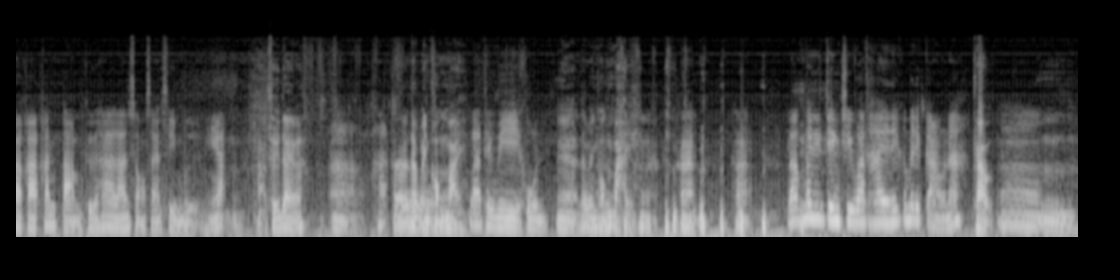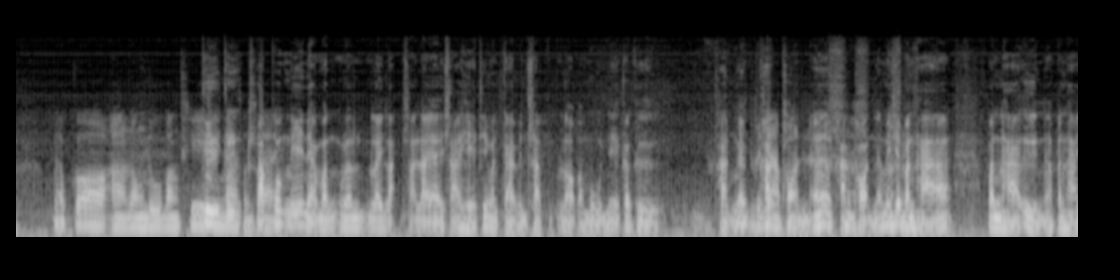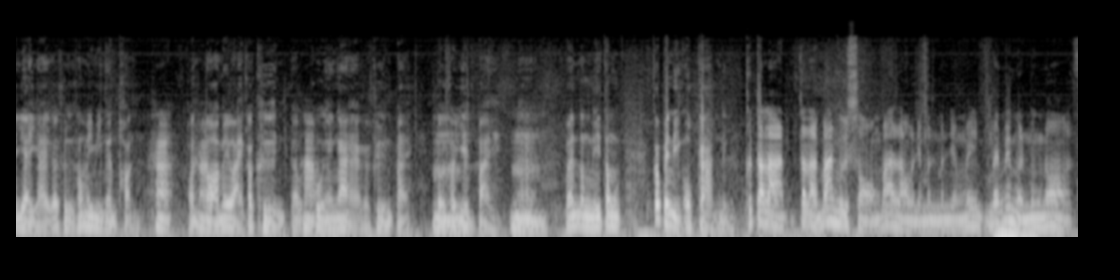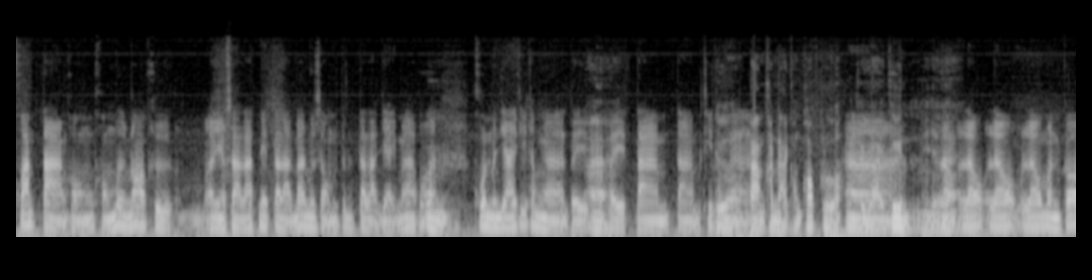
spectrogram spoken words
ราคาขั้นต่ำคือห้าล้านสองแสนสี่หมื่นอย่างเงี้ย หาซื้อได้ไหมอ่าฮะถ้าถ้าเป็นของใหม่ลาดทีวีคุณเนี่ยถ้าเป็นของใหม่ฮะฮะแล้วไม่จริงๆชีวาไทยนี่ก็ไม่ได้เก่านะครับอืมอืม แล้วก็อ่าลองดูบางที่คือที่คือน่าสนใจ ทรัพย์พวกนี้เนี่ยบางมันหลายหลายหลายหลายสาเหตุที่มันกลายเป็นทรัพย์รอประมูลเนี่ยก็คือขาดไม่เป็นขาดยาผ่อนผ่อนนะ เออขาดผ่อนนะไม่ใช่ปัญหาปัญหาอื่นนะปัญหาใหญ่ ๆ ก็คือเขาไม่มีเงินผ่อน ฮะผ่อนต่อไม่ไหวก็คืนก็ฮะพูดง่ายๆก็คืนไปอืมโดยเขายึดไปอืนะมเพ ราะฉะนั้นตรงนี้ต้องก็เป็นอีกโอกาสหนึ่ง คือตลาดตลาดบ้านมือสองบ้านเราเนี่ยมันมันยังไม่ไม่ไม่เหมือนเมืองนอก ความต่างของของเมืองนอกคือเอ่ออย่างสหรัฐเนี่ยตลาดบ้านมือสองมันเป็นตลาดใหญ่มาก เพราะว่าอืมคนมันย้ายที่ทำงานไปอ่าไปตามตามที่คือทำงานตามขนาดของครอบครัวอ่าขยายขึ้นอย่างเงี้ยแล้วนะแล้วแล้วแล้วมันก็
